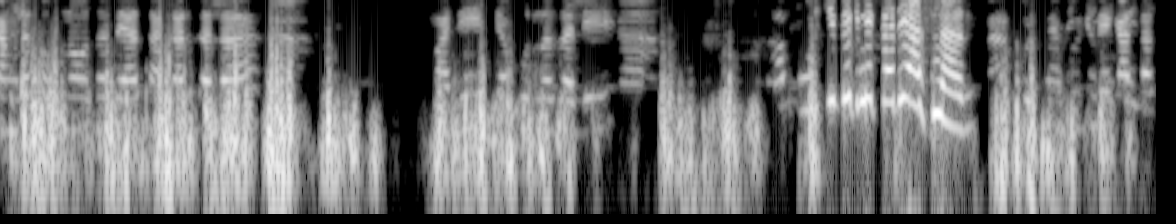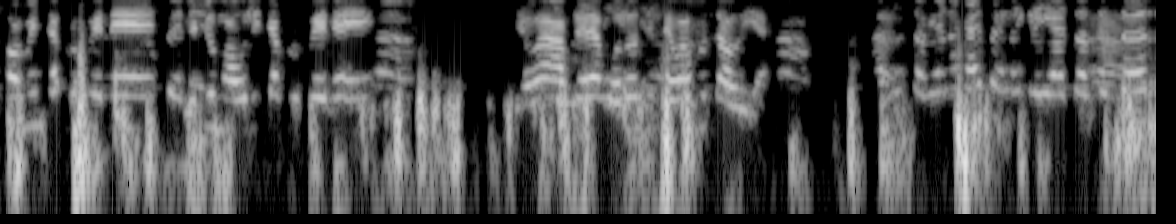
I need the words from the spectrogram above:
चांगलं स्वप्न होतं. ते आज साकार झालं. माझी इच्छा पूर्ण झाली. पुढची पिकनिक कधी असणार? पुढची पिकनिक आता स्वामींच्या कृपेने विठू माऊलीच्या कृपेने. जेव्हा आपल्याला बोलवतील तेव्हा पण जाऊया. अजून सगळ्यांना काय सांगणार? इकडे यायचं असेल तर?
